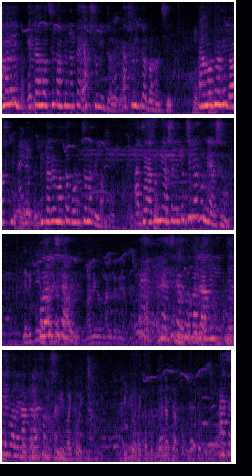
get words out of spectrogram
আমার এই এটা হচ্ছে কন্টেনারটা একশো লিটারের একশো লিটার বানাচ্ছি। তার মধ্যে আমি দশ লিটারের মতো গরু চোনা দিলাম। আচ্ছা এখন নিয়ে আসেন একটু চিটাকুর নিয়ে আসেন। হ্যাঁ, হ্যাঁ, বা লালি, যেটাই বলেন আপনারা, সমস্যা আচ্ছা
